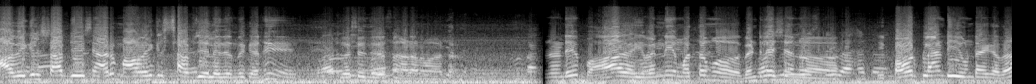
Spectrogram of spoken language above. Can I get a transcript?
ఆ వెహికల్ స్టాప్ చేసినారు మా వెహికల్ స్టాప్ చేయలేదు ఎందుకని క్వశ్చన్ చేస్తున్నాడు అనమాట చూడండి బాగా ఇవన్నీ మొత్తం వెంటిలేషన్ ఈ పవర్ ప్లాంట్ ఇవి ఉంటాయి కదా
